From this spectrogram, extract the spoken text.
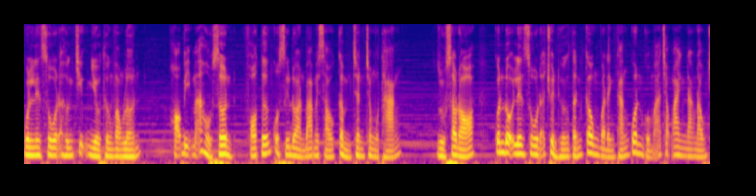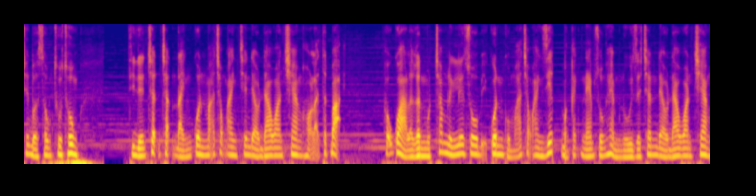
quân Liên Xô đã hứng chịu nhiều thương vong lớn. Họ bị Mã Hổ Sơn, phó tướng của sư đoàn 36 cầm chân trong một tháng. Dù sau đó, quân đội Liên Xô đã chuyển hướng tấn công và đánh thắng quân của Mã Trọng Anh đang đóng trên bờ sông Thu Thung, thì đến trận chặn đánh quân Mã Trọng Anh trên đèo Dawan Chang họ lại thất bại. Hậu quả là gần 100 lính Liên Xô bị quân của Mã Trọng Anh giết bằng cách ném xuống hẻm núi dưới chân đèo Dawan Chang,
